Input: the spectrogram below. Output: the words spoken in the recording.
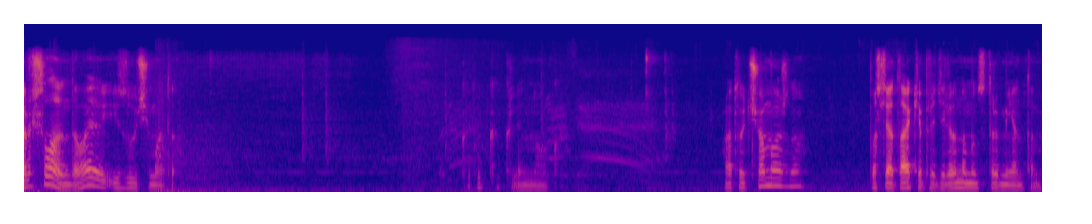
Короче, ладно, давай изучим это. Крюка, клинок. А тут что можно? После атаки определенным инструментом.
